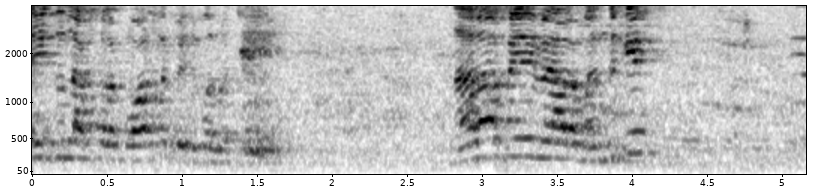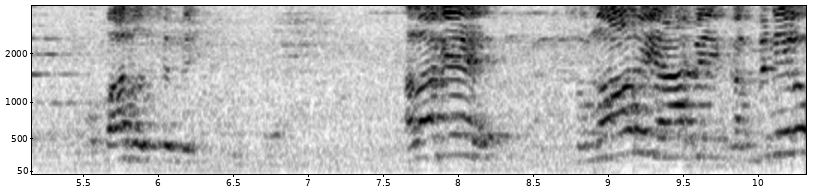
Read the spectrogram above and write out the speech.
ఐదు లక్షల కోట్ల పెట్టుబడులు వచ్చాయి. నలభై వేల మందికి ఉపాధి వచ్చింది. అలాగే సుమారు యాభై కంపెనీలు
